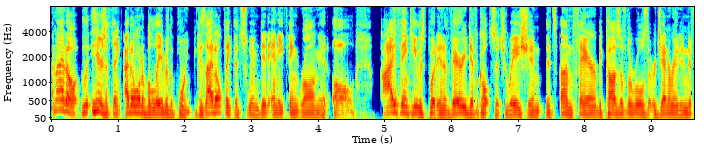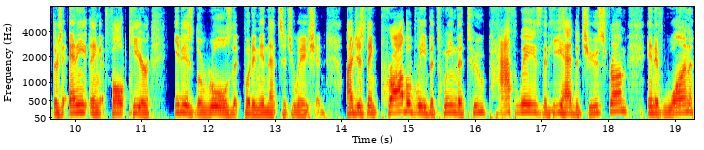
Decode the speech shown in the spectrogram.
And I don't, here's the thing I don't want to belabor the point because I don't think that Swim did anything wrong at all. I think he was put in a very difficult situation that's unfair because of the rules that were generated. And if there's anything at fault here, it is the rules that put him in that situation. I just think probably between the two pathways that he had to choose from, and if one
